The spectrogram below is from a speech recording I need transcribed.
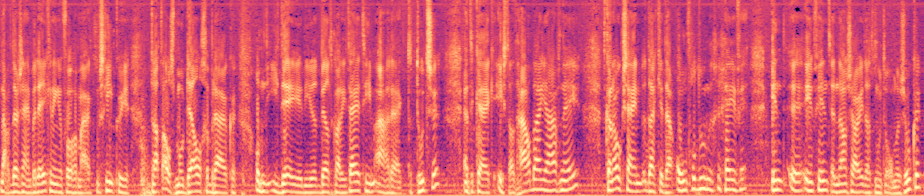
Nou, daar zijn berekeningen voor gemaakt. Misschien kun je dat als model gebruiken om die ideeën die dat beeldkwaliteitsteam aanreikt te toetsen. En te kijken, is dat haalbaar ja of nee? Het kan ook zijn dat je daar onvoldoende gegeven in, eh, in vindt en dan zou dat moeten onderzoeken.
